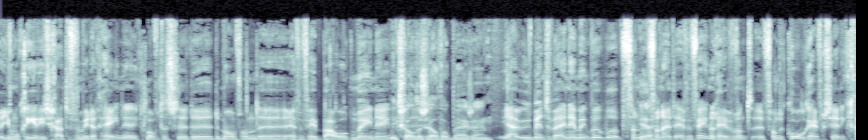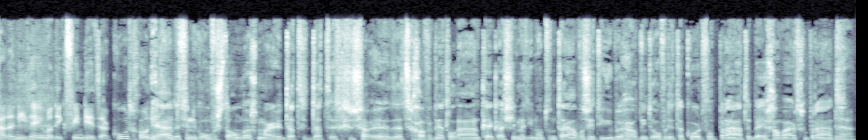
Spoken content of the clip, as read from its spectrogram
Jongerius gaat er vanmiddag heen. Ik geloof dat ze de, de man van de FNV Bouw ook meeneemt. Ik zal er zelf ook bij zijn. Ja, u bent erbij. Neem ik wil van, ja. vanuit de FNV nog even. Want Van de Kolk heeft gezegd, ik ga daar niet heen. Want ik vind dit akkoord gewoon niet Ja, goed. dat vind ik onverstandig. Maar dat, dat, dat gaf ik net al aan. Kijk, als je met iemand aan tafel zit die überhaupt niet over dit akkoord wil praten... ben je gauw uitgepraat. Ja.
